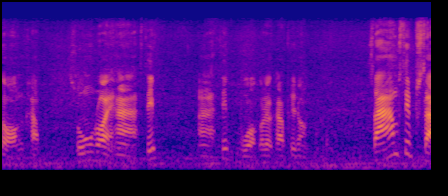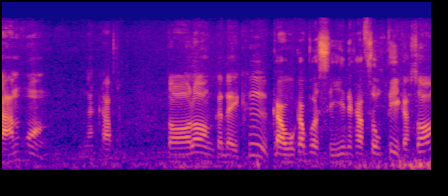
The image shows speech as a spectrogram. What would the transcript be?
สองครับสูงร้อยห้าสิบอ่าสิบบวกเลยครับพี่น้องสามสิบสามห้องนะครับต่อรองกันได้คือเก่ากับภาษีนะครับทรงปีกับสอง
